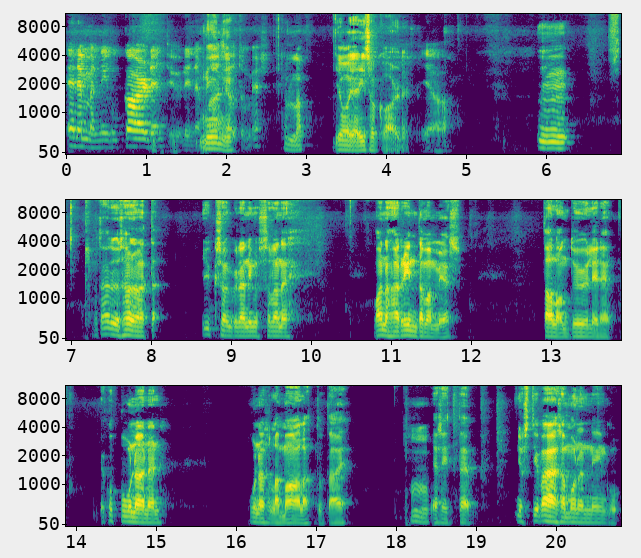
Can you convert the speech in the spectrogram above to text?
enemmän niin kuin garden-tyylinen Niin, maaseutu myös. Kyllä. Joo, ja iso garden. Joo. Mm. Mä täytyy sanoa, että yksi on kyllä niinku sellainen vanha rintamamies talon tyylinen. Joku punainen, punaisella maalattu tai... Mm. Ja sitten just vähän semmonen niinku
